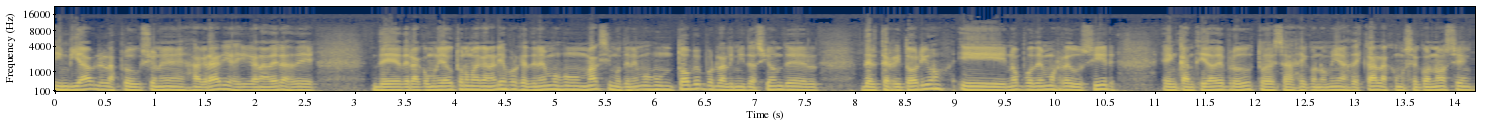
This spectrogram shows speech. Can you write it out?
inviable las producciones agrarias y ganaderas de de, la comunidad autónoma de Canarias porque tenemos un máximo, tenemos un tope por la limitación del, del territorio y no podemos reducir en cantidad de productos esas economías de escala como se conocen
